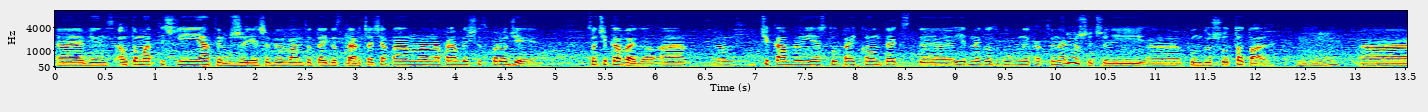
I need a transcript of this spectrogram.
e, więc automatycznie ja tym żyję, żeby Wam tutaj dostarczać, a tam naprawdę się sporo dzieje. Co ciekawego, no, ciekawy jest tutaj kontekst e, jednego z głównych akcjonariuszy, czyli e, funduszu Total a,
